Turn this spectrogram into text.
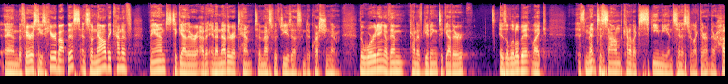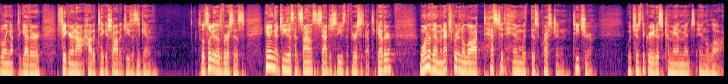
And the Pharisees hear about this, and so now they kind of band together a, in another attempt to mess with Jesus and to question him. The wording of them kind of getting together is a little bit like it's meant to sound kind of like schemy and sinister, like they're, they're huddling up together, figuring out how to take a shot at Jesus again. So let's look at those verses. Hearing that Jesus had silenced the Sadducees, the Pharisees got together. One of them, an expert in the law, tested him with this question Teacher, which is the greatest commandment in the law?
